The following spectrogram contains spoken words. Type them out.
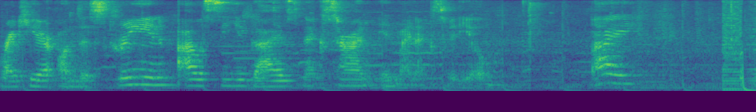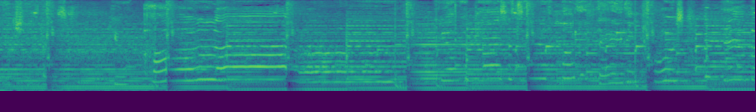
right here on the screen. I will see you guys next time in my next video. Bye force within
